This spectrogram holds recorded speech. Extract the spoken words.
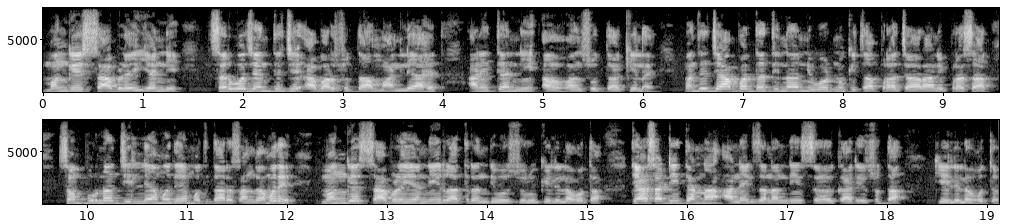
मंगेश साबळे यांनी सर्व जनतेचे आभारसुद्धा मानले आहेत आणि त्यांनी आव्हानसुद्धा केलं आहे म्हणजे ज्या पद्धतीनं निवडणुकीचा प्रचार आणि प्रसार संपूर्ण जिल्ह्यामध्ये मतदारसंघामध्ये मंगेश साबळे यांनी रात्रंदिवस सुरू केलेला होता त्यासाठी त्यांना अनेक जणांनी सहकार्यसुद्धा केलेलं होतं.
